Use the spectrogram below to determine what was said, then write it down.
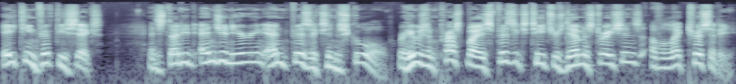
1856, and studied engineering and physics in school, where he was impressed by his physics teacher's demonstrations of electricity.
